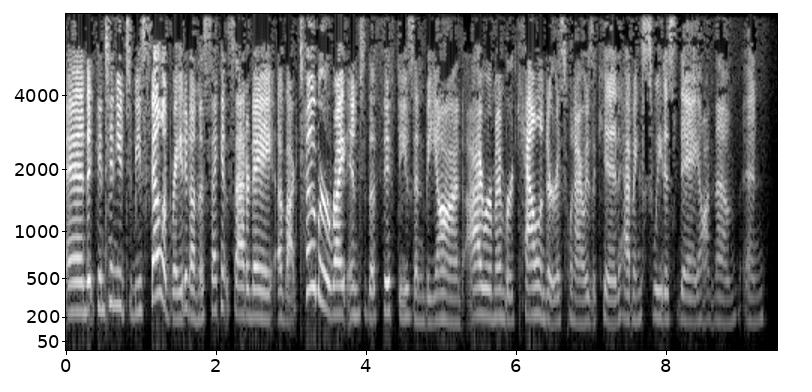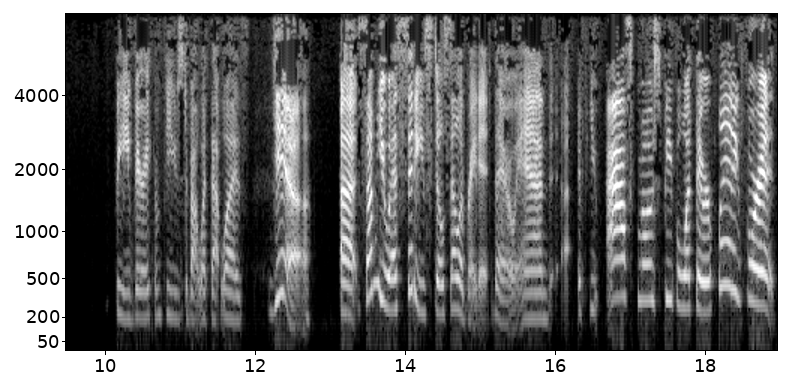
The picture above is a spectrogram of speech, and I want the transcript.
and it continued to be celebrated on the second Saturday of October right into the 50s and beyond. I remember calendars when I was a kid having Sweetest Day on them and being very confused about what that was. Yeah. Uh, some U.S. cities still celebrate it though, and if you ask most people what they were planning for it,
